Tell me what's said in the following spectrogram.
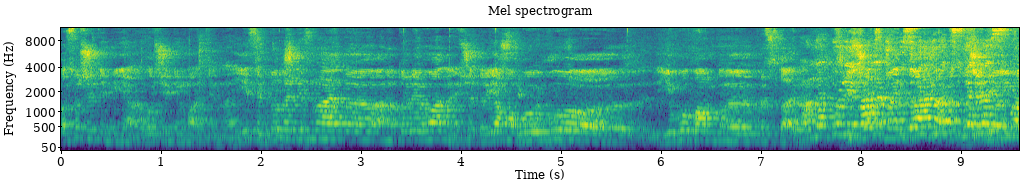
Послушайте меня очень внимательно. Если кто-то не знает э, Анатолия Ивановича, то я могу его, его вам э, представить. Анатолий Сейчас Иванович Майдана, послушайте меня.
